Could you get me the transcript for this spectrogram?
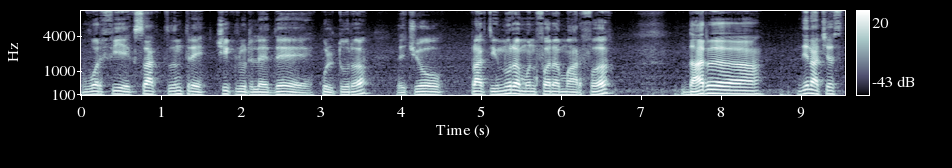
vor fi exact între ciclurile de cultură. Deci eu practic nu rămân fără marfă, dar uh, din acest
